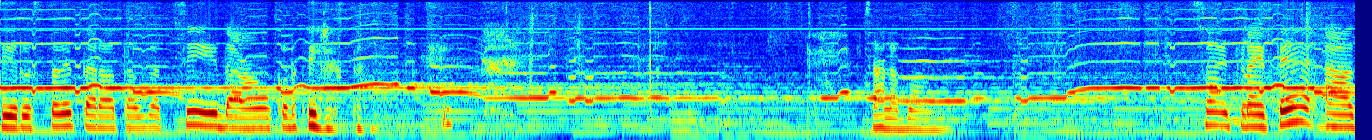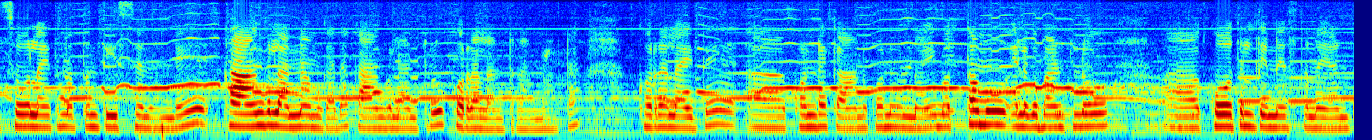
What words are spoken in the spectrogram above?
తీరుస్తుంది తర్వాత వచ్చి దాహం కూడా తీరుస్తుంది. చాలా బాగుంది. సో ఇక్కడైతే ఆ సోల్ అయితే మొత్తం తీసానండి. కాంగులు అన్నాం కదా కాంగులు అంటారు కుర్రలు అంటారు అనమాట కుర్రలు అయితే కొండకి ఆనుకొని ఉన్నాయి. మొత్తము ఎలుగుబంట్లు కోతులు తినేస్తున్నాయంట.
